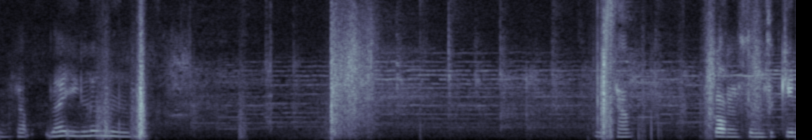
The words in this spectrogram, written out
นะครับและอีกเรื่องหนึ่งครับนี่ครับ กล่องสุ่มสกิน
